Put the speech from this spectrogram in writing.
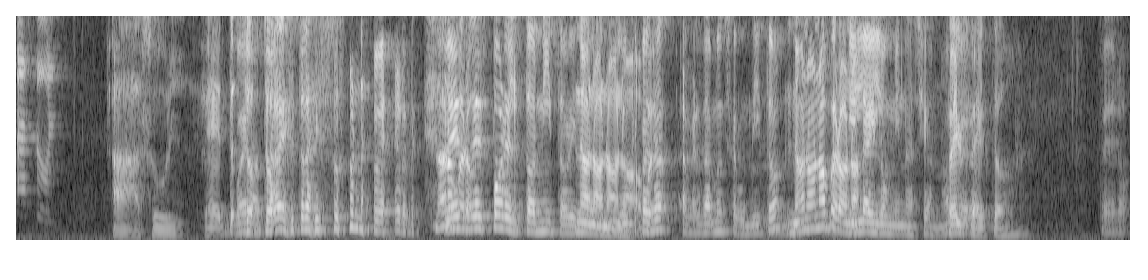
Azul. Ah, azul. Eh, Bueno, traes, traes una verde. No, no, es, pero- es por el tonito ahorita. No, no, no, Lo no, que pasa, a ver, dame un segundito. No, no, no, pero no. Y la iluminación, ¿no? Pero- Perfecto. Pero,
